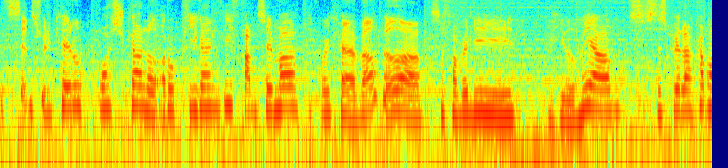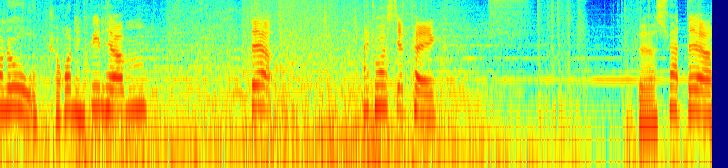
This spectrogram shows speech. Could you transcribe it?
Et sindssygt kill. Hvor skjoldet, og du kigger lige frem til mig. Det kunne ikke have været bedre. Så får vi lige hivet mere op. Sidste spiller kommer nu. Kør rundt i en bil heromme. Der. Ej, du har også jetpack bliver svært der.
